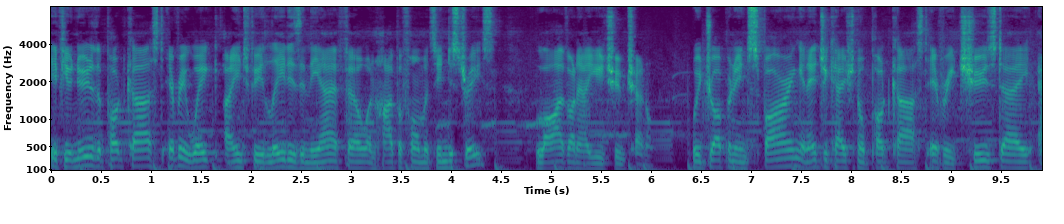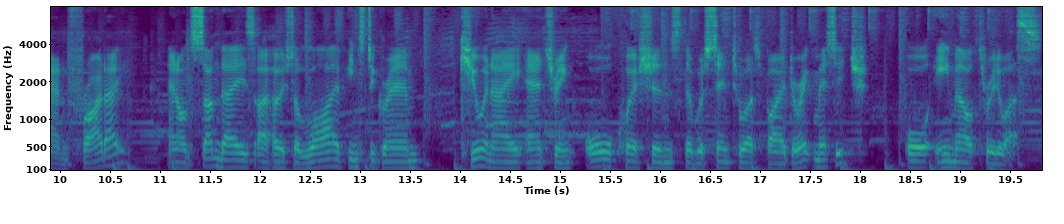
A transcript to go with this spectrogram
If you're new to the podcast, every week I interview leaders in the AFL and high performance industries live on our YouTube channel. We drop an inspiring and educational podcast every Tuesday and Friday, and on Sundays I host a live Instagram Q&A answering all questions that were sent to us via direct message or email through to us.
